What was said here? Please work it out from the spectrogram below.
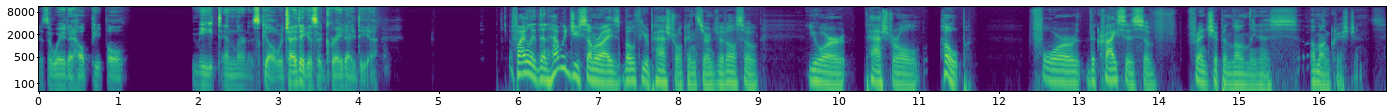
as a way to help people meet and learn a skill, which I think is a great idea. Finally, then, how would you summarize both your pastoral concerns, but also your pastoral hope for the crisis of friendship and loneliness among Christians?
